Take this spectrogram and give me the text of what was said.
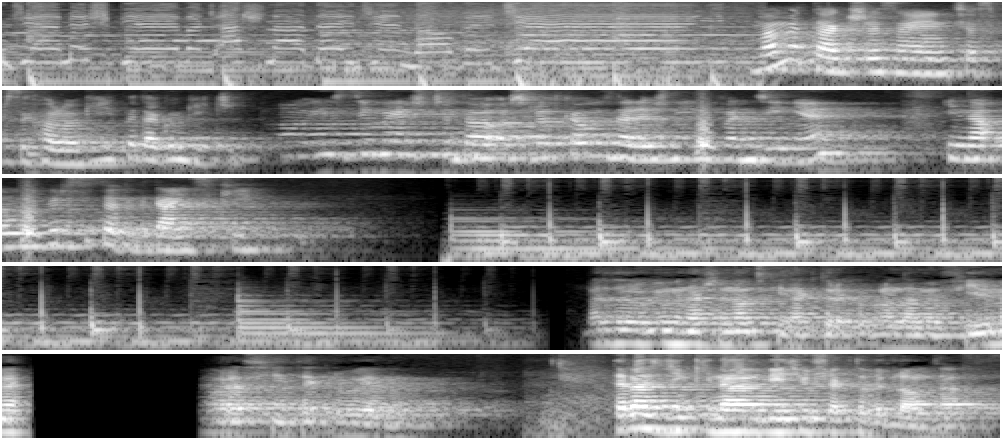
Będziemy śpiewać, aż nadejdzie nowy dzień. Mamy także zajęcia z psychologii i pedagogiki. No, Jeździmy jeszcze do ośrodka uzależnień w Wandzinie. I na Uniwersytet Gdański. Bardzo lubimy nasze nocki, na których oglądamy filmy oraz się integrujemy. Teraz dzięki nam wiecie już jak to wygląda.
